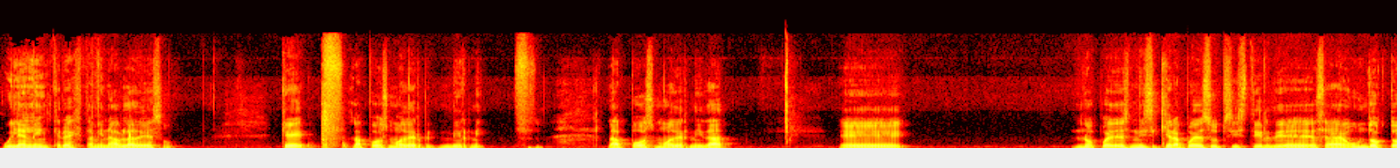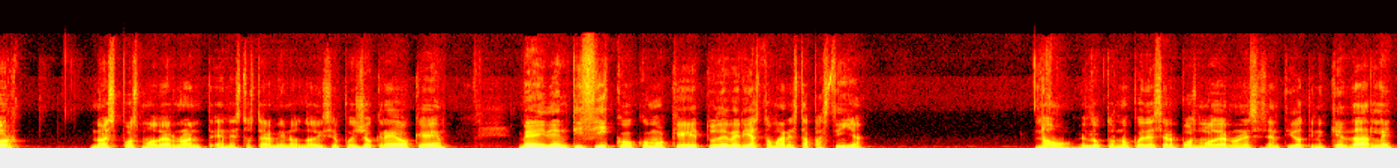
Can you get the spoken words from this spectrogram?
William Lane Craig también habla de eso, que la posmodernidad, eh, no puedes, ni siquiera puede subsistir. o sea, un doctor no es posmoderno en, estos términos, no dice, pues yo creo que me identifico como que tú deberías tomar esta pastilla. No, el doctor no puede ser posmoderno en ese sentido, tiene que darle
